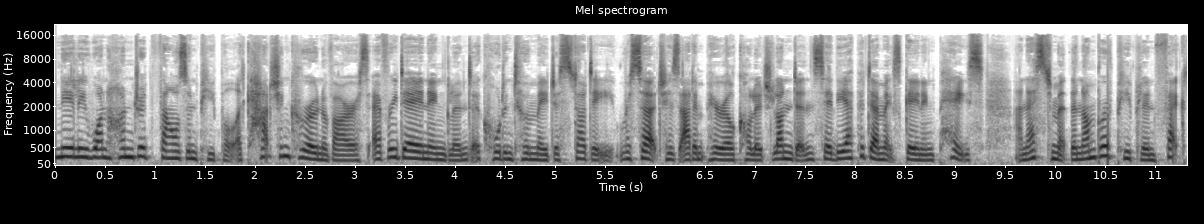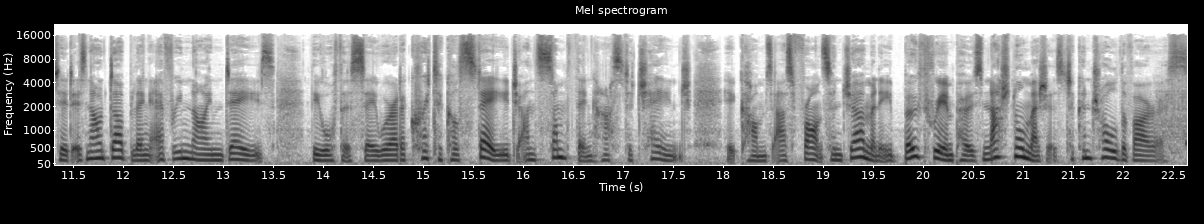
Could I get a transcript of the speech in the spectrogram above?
Nearly 100,000 people are catching coronavirus every day in England, according to a major study. Researchers at Imperial College London say the epidemic's gaining pace and estimate the number of people infected is now doubling every nine days. The authors say we're at a critical stage and something has to change. It comes as France and Germany both reimpose national measures to control the virus.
